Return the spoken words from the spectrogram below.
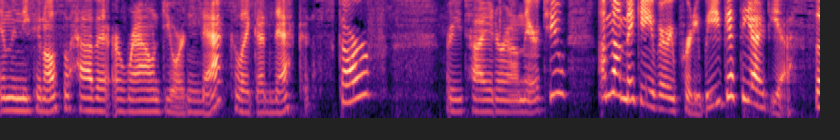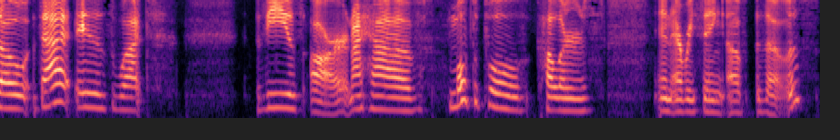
and then you can also have it around your neck, like a neck scarf, or you tie it around there too. I'm not making it very pretty, but you get the idea. So that is what these are. And I have multiple colors and everything of those.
